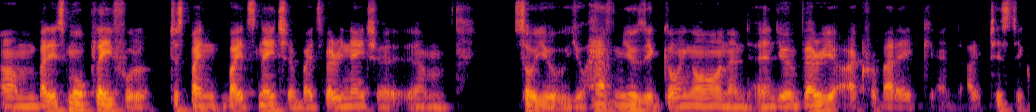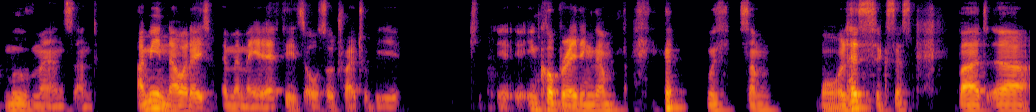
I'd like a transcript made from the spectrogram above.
um, but it's more playful just by, by its nature, by its very nature. Um, so you you have music going on and and you have very acrobatic and artistic movements. And i mean nowadays mma athletes also try to be incorporating them with some more or less success. But uh,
